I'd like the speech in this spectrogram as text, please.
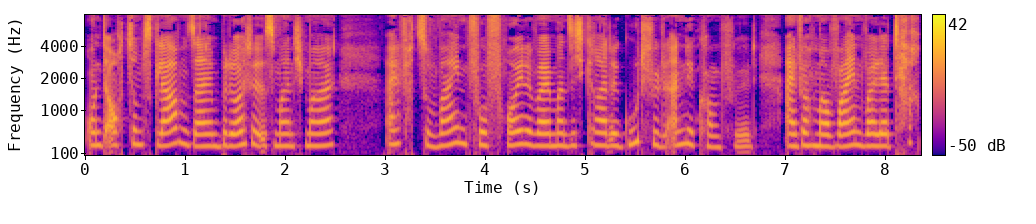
Und auch zum Sklaven sein bedeutet es manchmal, einfach zu weinen vor Freude, weil man sich gerade gut fühlt und angekommen fühlt. Einfach mal weinen, weil der Tag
